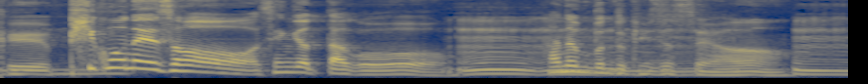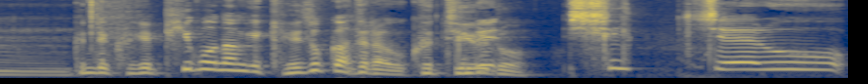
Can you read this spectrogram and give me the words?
그 피곤해서 생겼다고 음, 하는 분도 계셨어요. 음. 근데 그게 피곤한 게 계속 가더라고 그 뒤로. 실제로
